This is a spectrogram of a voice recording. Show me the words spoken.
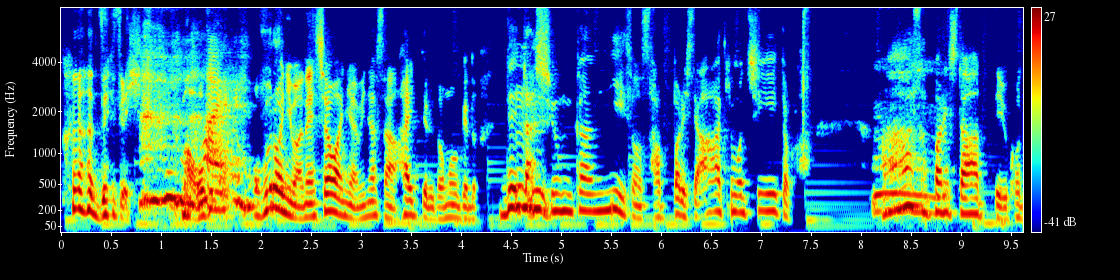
ぜひぜひ。まあおはい。お風呂にはね、シャワーには皆さん入ってると思うけど、出た瞬間にそのさっぱりして、ああ、気持ちいいとか、ああ、さっぱりしたっていう言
